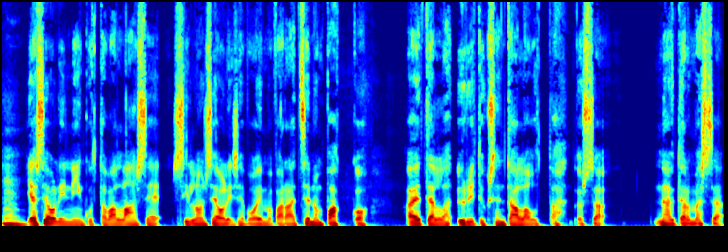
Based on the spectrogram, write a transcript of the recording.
Mm. Ja se oli niin kuin tavallaan se, silloin se oli se voimavara, että sen on pakko ajatella yrityksen taloutta tuossa näytelmässä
